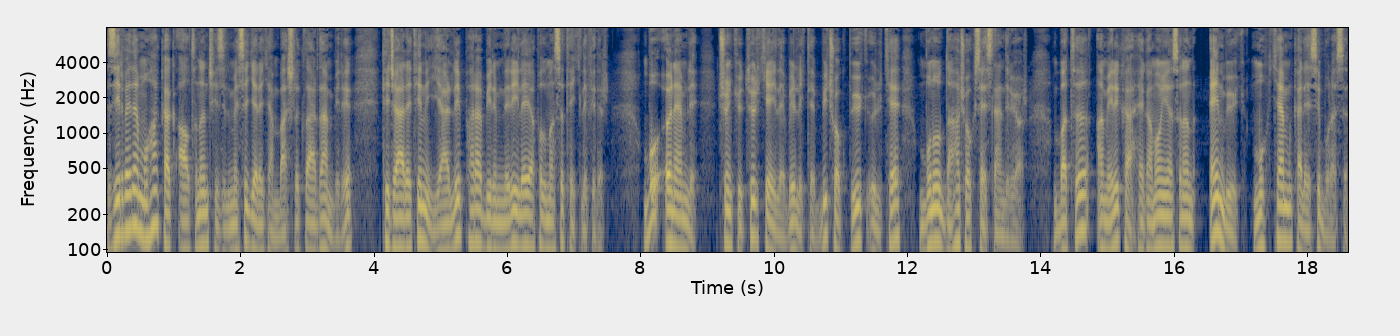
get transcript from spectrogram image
Zirvede muhakkak altının çizilmesi gereken başlıklardan biri, ticaretin yerli para birimleriyle yapılması teklifidir. Bu önemli çünkü Türkiye ile birlikte birçok büyük ülke bunu daha çok seslendiriyor. Batı, Amerika hegemonyasının en büyük, muhkem kalesi burası.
